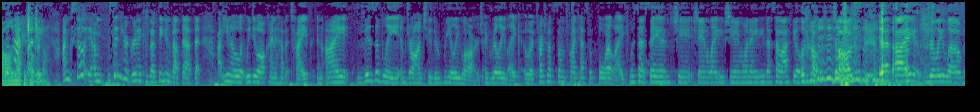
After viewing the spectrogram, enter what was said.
all Isn't American shelter funny? dog. I'm so I'm sitting here grinning because I'm thinking about that. That uh, you know we do all kind of have a type, and I visibly am drawn to the really large. I really like. Oh, I've talked about this on the podcast before. Like, what's that saying? She she ain't a lady if she ain't 180. That's how I feel about dogs. that I really love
